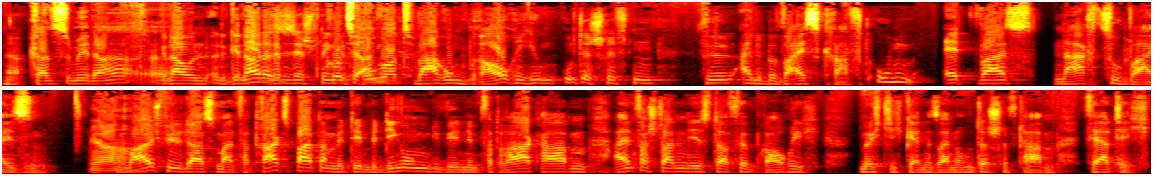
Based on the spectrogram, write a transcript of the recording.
Ja. Kannst du mir da? Äh, Genau, und genau das ist der springende kurze Punkt. Antwort. Warum brauche ich Unterschriften für eine Beweiskraft, um etwas nachzuweisen? Ja. Zum Beispiel, dass mein Vertragspartner mit den Bedingungen, die wir in dem Vertrag haben, einverstanden ist. Dafür brauche ich, möchte ich gerne seine Unterschrift haben. Fertig.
